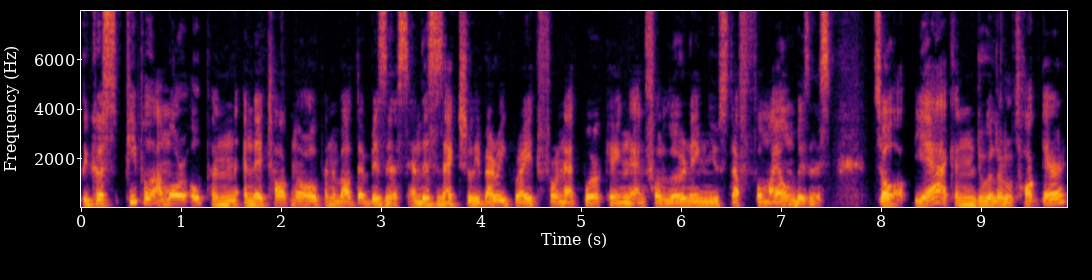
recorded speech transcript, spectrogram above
because people are more open and they talk more open about their business. And this is actually very great for networking and for learning new stuff for my own business. So, yeah, I can do a little talk there,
